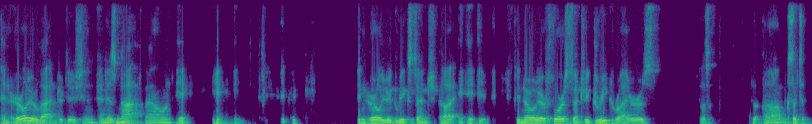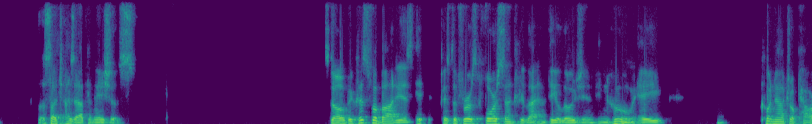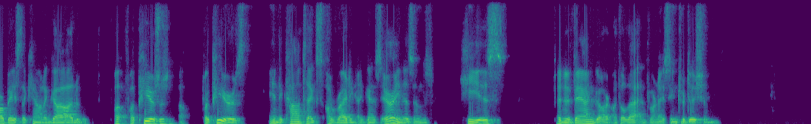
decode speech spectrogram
an earlier Latin tradition and is not found in, in, in earlier Greek uh, in earlier fourth century Greek writers, um, such such as Athanasius. So, because Phoebadius is the first fourth century Latin theologian in whom a connatural power based account of God uh, appears, uh, appears in the context of writing against Arianism, he is in the vanguard of the Latin Nicene tradition.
